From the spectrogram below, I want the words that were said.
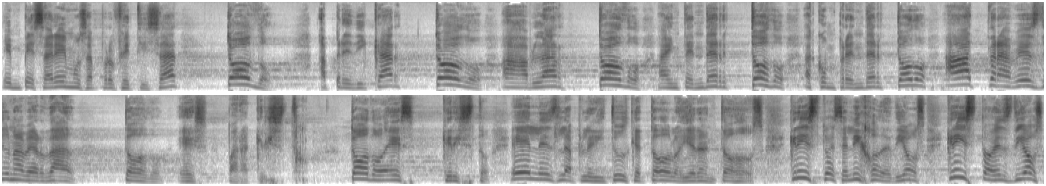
Empezaremos a profetizar todo, a predicar todo, a hablar todo, a entender todo, a comprender todo a través de una verdad. Todo es para Cristo. Todo es Cristo. Él es la plenitud que todo lo llena en todos. Cristo es el Hijo de Dios. Cristo es Dios.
